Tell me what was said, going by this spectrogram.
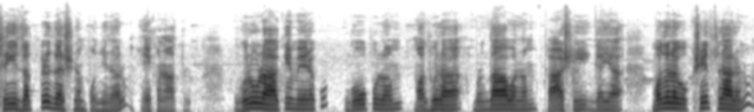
శ్రీ దత్తుల దర్శనం పొందినారు ఏకనాథుడు గురువుల ఆజ్ఞ మేరకు గోకులం మధుర బృందావనం కాశీ గయ మొదలగు క్షేత్రాలను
